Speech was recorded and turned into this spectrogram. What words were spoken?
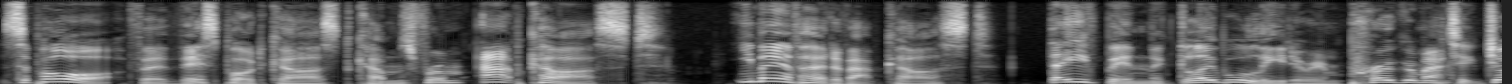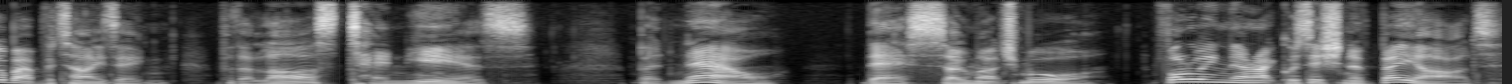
Support for this podcast comes from Appcast. You may have heard of Appcast. They've been the global leader in programmatic job advertising for the last 10 years. But now, they're so much more. Following their acquisition of Bayard,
